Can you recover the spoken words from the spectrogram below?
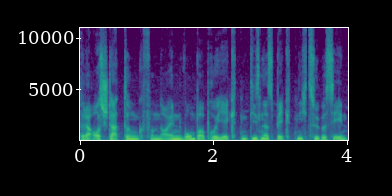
bei der Ausstattung von neuen Wohnbauprojekten diesen Aspekt nicht zu übersehen.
